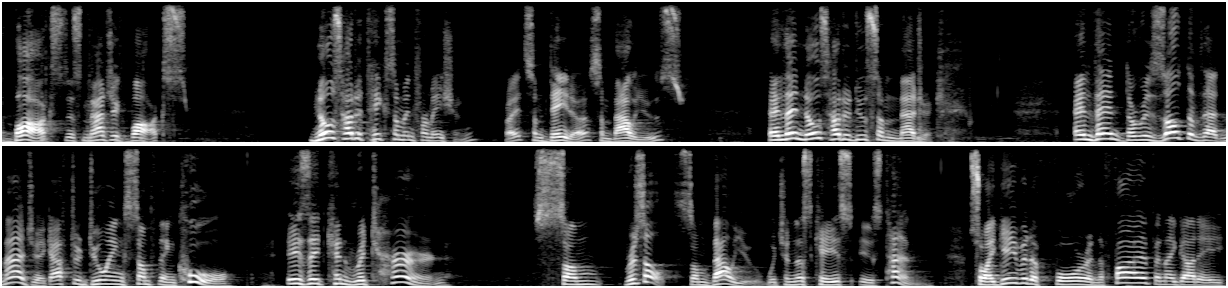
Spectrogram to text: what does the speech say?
box, this magic box, knows how to take some information, right, some data, some values, and then knows how to do some magic. And then the result of that magic, after doing something cool, is it can return some result, some value, which in this case is 10. So I gave it a 4 and a 5, and I got a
